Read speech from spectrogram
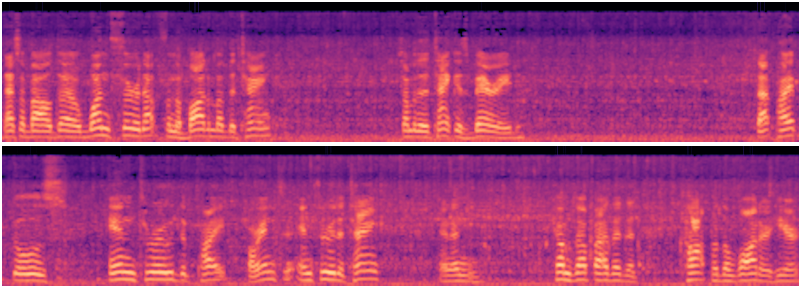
that's about uh, one third up from the bottom of the tank some of the tank is buried that pipe goes in through the pipe or in, in through the tank and then comes up out of the top of the water here.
